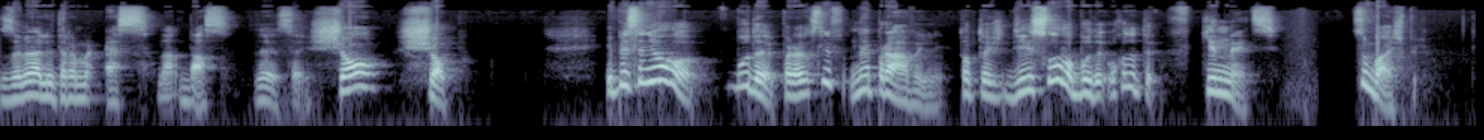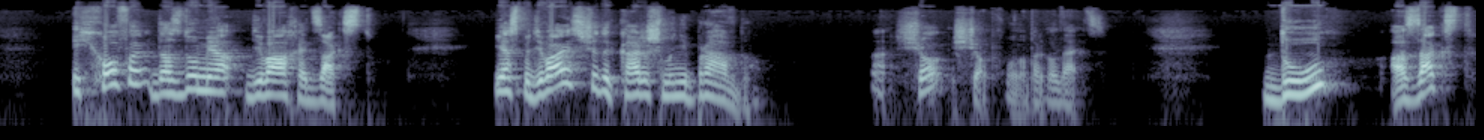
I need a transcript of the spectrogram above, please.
з двома літерами S. Да? Das. Це- що, щоб. І після нього буде порядок слів неправильний. Тобто дієслово буде уходити в кінець. Zum Beispiel. Ich hoffe, dass du mir die Wahrheit sagst. Я сподіваюся, що ти кажеш мені правду. А, що, щоб воно перекладається. Du, а sagst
